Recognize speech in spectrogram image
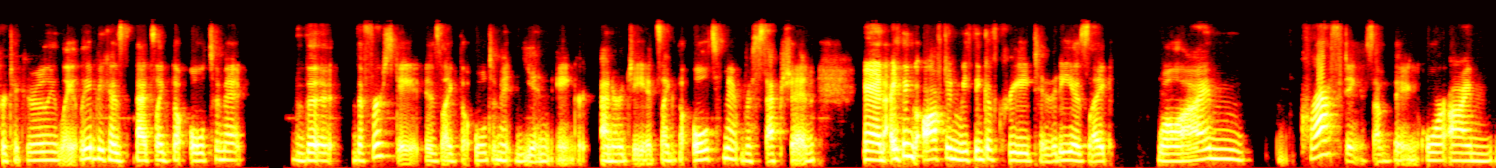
particularly lately because that's like the ultimate the the first gate is like the ultimate yin energy it's like the ultimate reception and i think often we think of creativity as like well, I'm crafting something or I'm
